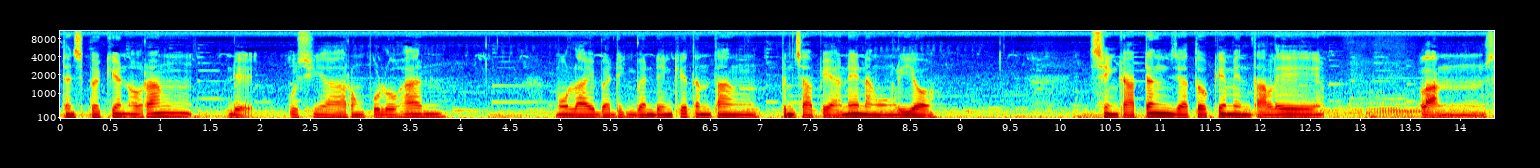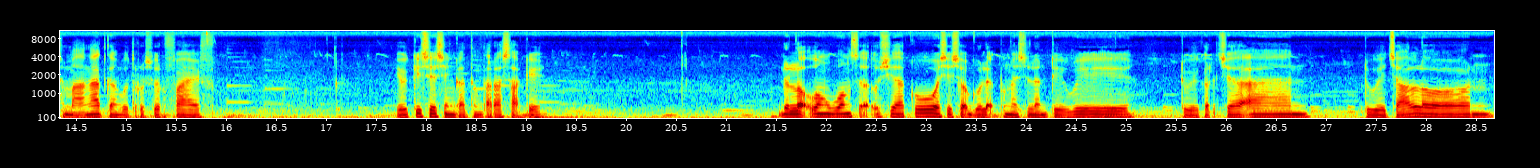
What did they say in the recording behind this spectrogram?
Dan sebagian orang di usia rong puluhan mulai banding-banding ke tentang pencapaiannya nang wong liya. Sing kadang jatuh ke mentale lan semangat kanggo terus survive ya iki sih sing kadang tarasake delok wong-wong seusiaku wis iso golek penghasilan dhewe duwe kerjaan duwe calon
